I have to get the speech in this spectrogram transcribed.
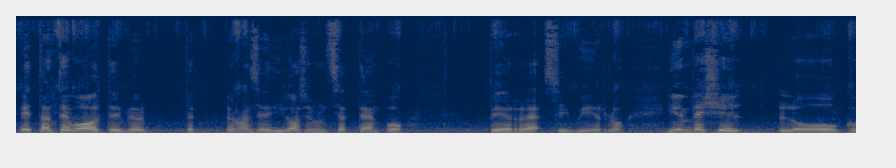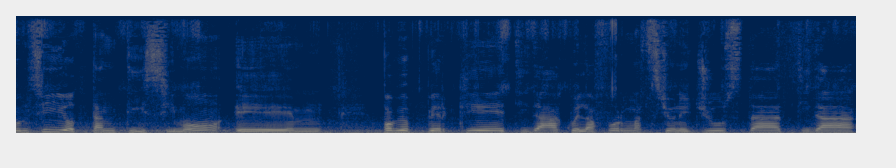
e tante volte per, per, per una serie di cose non si ha tempo per seguirlo. Io invece lo consiglio tantissimo e, proprio perché ti dà quella formazione giusta, ti, dà,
